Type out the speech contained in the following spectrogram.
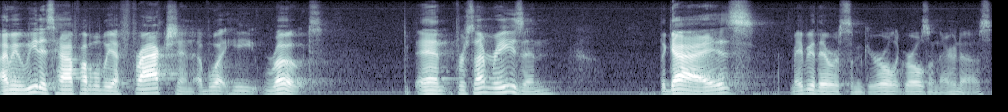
I mean, we just have probably a fraction of what he wrote. And for some reason, the guys, maybe there were some girl, girls in there, who knows.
